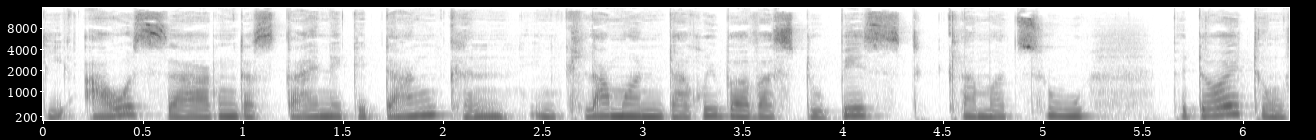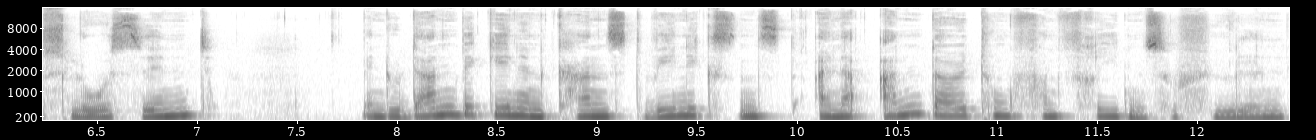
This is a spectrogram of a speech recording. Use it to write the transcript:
die aussagen, dass deine Gedanken in Klammern darüber, was du bist, Klammer zu, bedeutungslos sind, wenn du dann beginnen kannst, wenigstens eine Andeutung von Frieden zu fühlen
